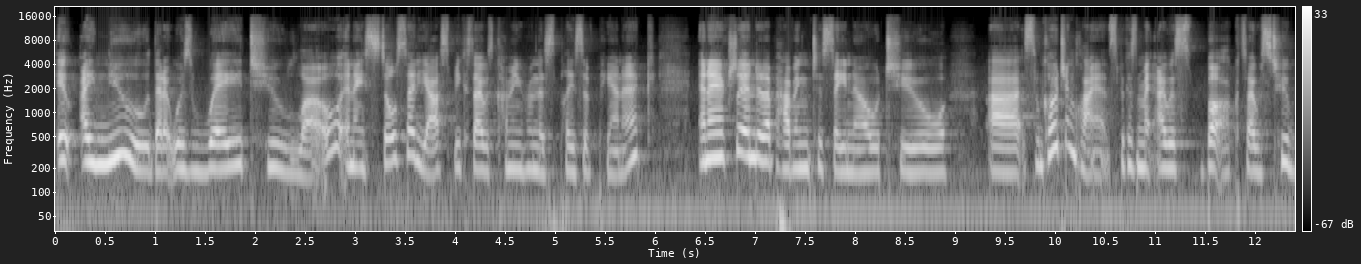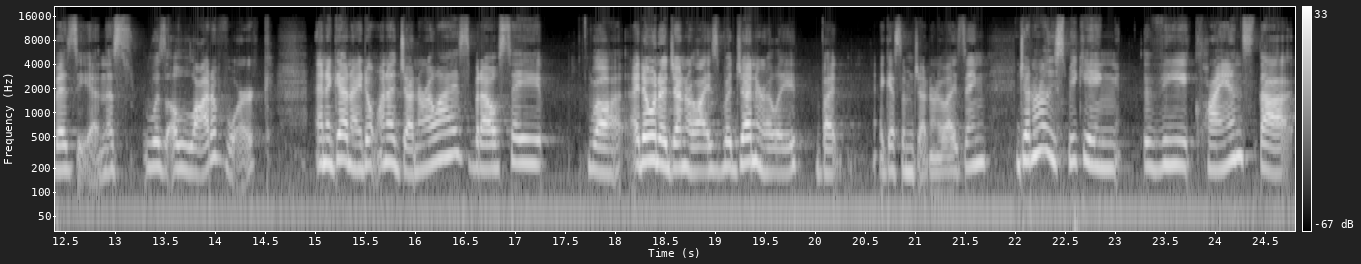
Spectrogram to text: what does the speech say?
it, I knew that it was way too low. And I still said yes because I was coming from this place of panic. And I actually ended up having to say no to uh, some coaching clients because my, I was booked. I was too busy. And this was a lot of work. And again, I don't want to generalize, but I'll say, well, I don't want to generalize, but generally, but I guess I'm generalizing. Generally speaking, the clients that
